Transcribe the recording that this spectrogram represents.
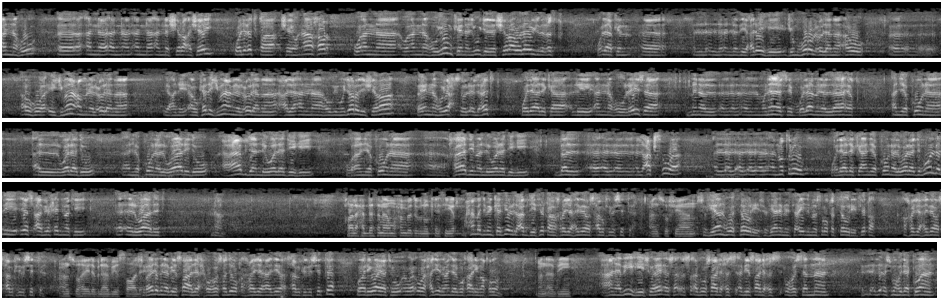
أنه آه، أن أن أن أن الشراء شيء والعتق شيء آخر وأن وأنه يمكن أن يوجد الشراء ولا يوجد العتق. ولكن آه، الذي عليه جمهور العلماء أو آه، أو هو إجماع من العلماء يعني أو كالإجماع من العلماء على أنه بمجرد الشراء فإنه يحصل العتق وذلك لأنه ليس من المناسب ولا من اللائق أن يكون الولد أن يكون الوالد عبدا لولده وأن يكون آه، خادما لولده بل آه، العكس هو المطلوب. وذلك أن يكون الولد هو الذي يسعى في خدمة آه، الوالد. نعم. قال حدثنا محمد بن كثير محمد بن كثير العبدي ثقة أخرج حديثه أصحاب كتب الستة. عن سفيان سفيان هو الثوري سفيان بن سعيد المسروق الثوري ثقة أخرج حديثه أصحاب كتب الستة. عن سهيل بن أبي صالح سهيل بن أبي صالح وهو صدوق أخرج حديثه أصحاب كتب الستة وروايته وحديثه عند البخاري مقرون. عن أبيه عن أبيه أبو صالح أبي صالح وهو السمان اسمه ذكوان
